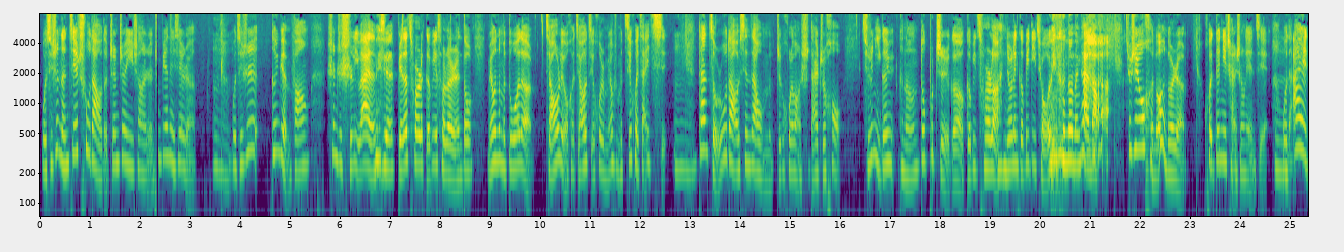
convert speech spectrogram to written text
我其实能接触到的真正意义上的人，身边那些人，嗯，我其实跟远方甚至十里外的那些别的村儿的隔壁村的人都没有那么多的。交流和交集，或者没有什么机会在一起。嗯，但走入到现在我们这个互联网时代之后，其实你跟可能都不止个隔壁村了，你就连隔壁地球 你可能都能看到。就是有很多很多人会跟你产生连接。我的爱，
